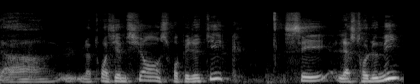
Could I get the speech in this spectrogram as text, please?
La, troisième science propédeutique, c'est l'astronomie.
